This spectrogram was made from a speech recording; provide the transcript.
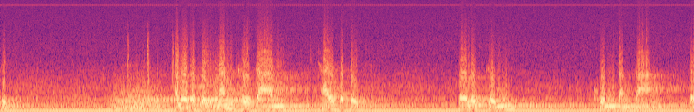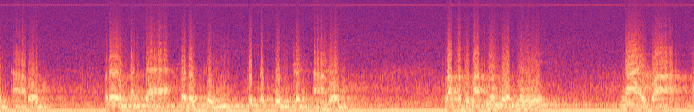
สิบอนุสตินั้นคือการใช้สติระลึกถึงคุณต่างๆ เป็นอารมณ์ เริ่มตั้งแต่ระลึกถึงพุทธคุณเป็นอารมณ์หลักปฏิบัติในหมวดนี้ง่ายกว่าอ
